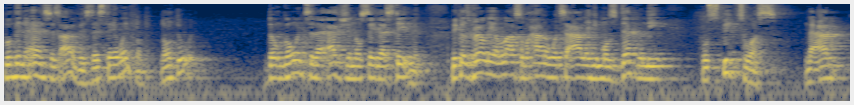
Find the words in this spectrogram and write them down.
Well then the answer is obvious. Then stay away from it. Don't do it. Don't go into that action, don't say that statement. Because verily Allah subhanahu wa ta'ala, He most definitely will speak to us. Na'am.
